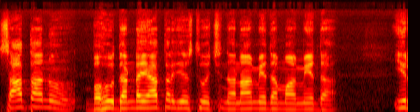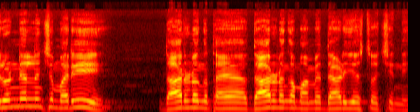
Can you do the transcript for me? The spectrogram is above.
సాతాను బహు దండయాత్ర చేస్తూ వచ్చింది నా మీద మా మీద. ఈ రెండు నెలల నుంచి మరీ దారుణంగా తయా దారుణంగా మా మీద దాడి చేస్తూ వచ్చింది.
